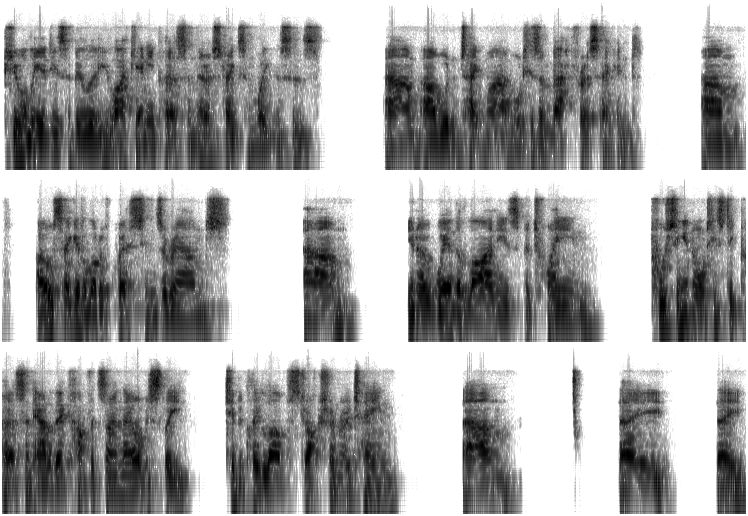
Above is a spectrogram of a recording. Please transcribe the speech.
purely a disability. Like any person, there are strengths and weaknesses. Um, I wouldn't take my autism back for a second. Um, I also get a lot of questions around, um, you know, where the line is between pushing an autistic person out of their comfort zone. They obviously typically love structure and routine. Um, they, they,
